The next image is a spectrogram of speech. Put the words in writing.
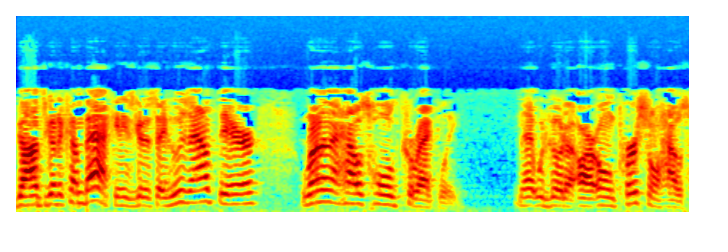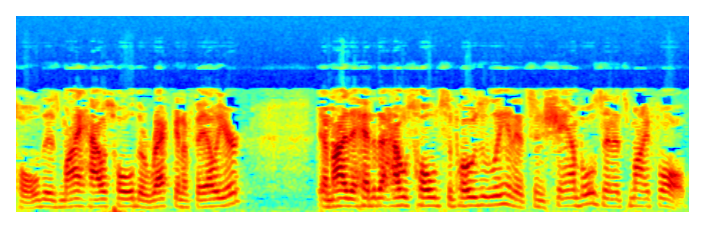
God's going to come back and He's going to say, who's out there running the household correctly? That would go to our own personal household. Is my household a wreck and a failure? Am I the head of the household, supposedly, and it's in shambles and it's my fault?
